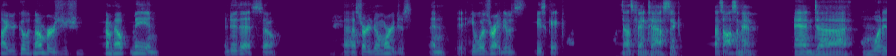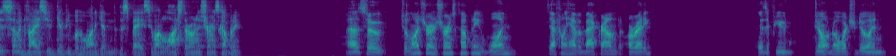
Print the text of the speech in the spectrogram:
"Oh, you're good with numbers. You should come help me and and do this." So and I started doing mortgages. And he was right. It was piece of cake. That's fantastic. That's awesome, man. And uh, what is some advice you'd give people who want to get into the space, who want to launch their own insurance company? Uh, so, to launch your insurance company, one, definitely have a background already. Because if you don't know what you're doing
